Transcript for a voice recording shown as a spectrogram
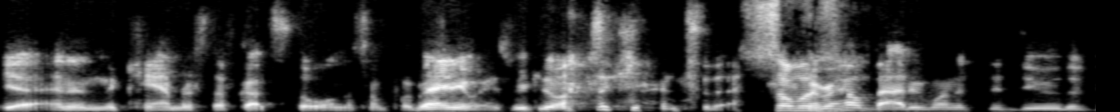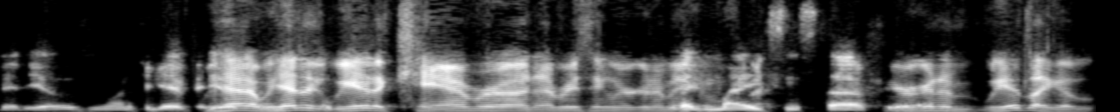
Yeah, and then the camera stuff got stolen at some point. But anyways, we can also get into that. Someone Remember how bad we wanted to do the videos? We wanted to get videos. we had we had a, we had a camera and everything. We were gonna make like mics and stuff. we were gonna we had like a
